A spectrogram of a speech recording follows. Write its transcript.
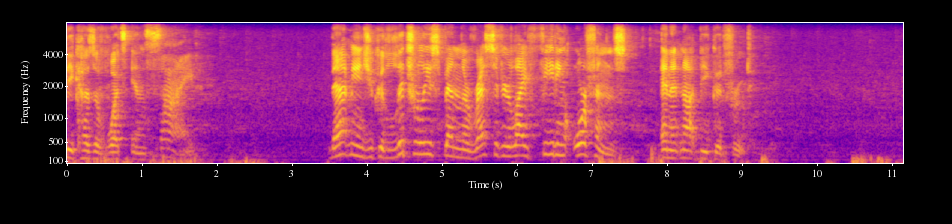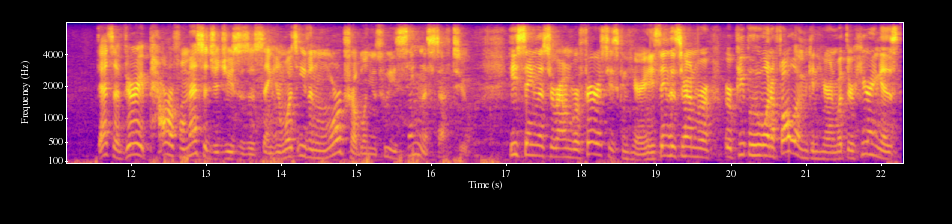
because of what's inside. That means you could literally spend the rest of your life feeding orphans and it not be good fruit. That's a very powerful message that Jesus is saying. And what's even more troubling is who he's saying this stuff to. He's saying this around where Pharisees can hear. He's saying this around where, where people who want to follow him can hear. And what they're hearing is,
